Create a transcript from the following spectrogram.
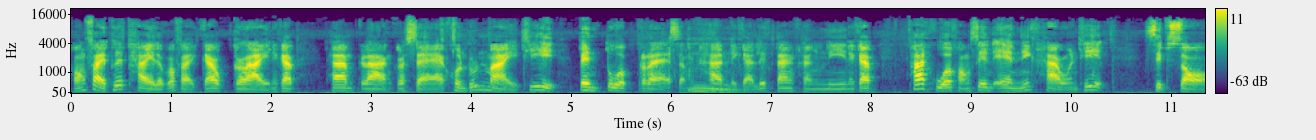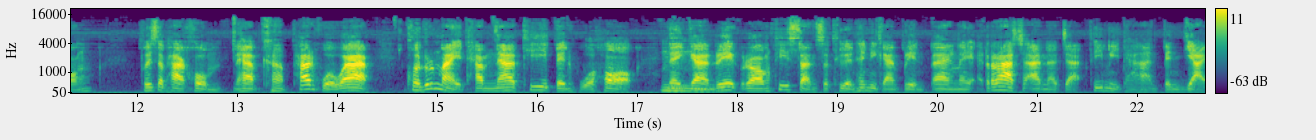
ของฝ่ายเพื่อไทยแล้วก็ฝ่ายก้าวไกลนะครับท่ามกลางกระแสคนรุ่นใหม่ที่เป็นตัวแปรสำคัญในการเลือกตั้งครั้งนี้นะครับพาดหัวของ CNN นี่ข่าววันที่ 12 พฤษภาคมนะครับครับพาดหัวว่าคนรุ่นใหม่ทำหน้าที่เป็นหัวหอก ในการเรียกร้องที่สั่นสะเทือนให้มีการเปลี่ยนแปลงในราชอาณาจักรที่มีทหารเป็นใหญ่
